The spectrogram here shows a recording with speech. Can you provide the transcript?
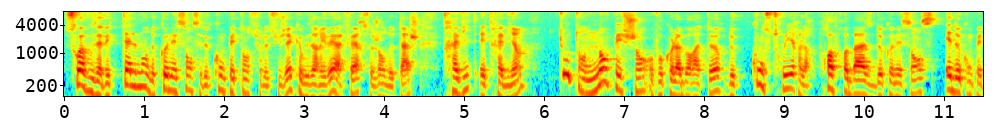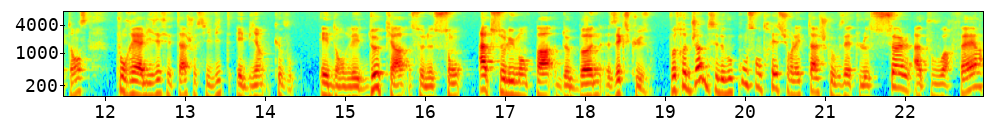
soit vous avez tellement de connaissances et de compétences sur le sujet que vous arrivez à faire ce genre de tâches très vite et très bien, tout en empêchant vos collaborateurs de construire leur propre base de connaissances et de compétences pour réaliser ces tâches aussi vite et bien que vous. Et dans les deux cas, ce ne sont absolument pas de bonnes excuses. Votre job, c'est de vous concentrer sur les tâches que vous êtes le seul à pouvoir faire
